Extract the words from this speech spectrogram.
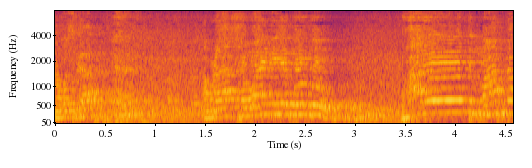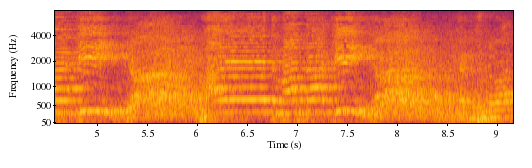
নমস্কার। আমরা সবাই মিলে বলব, ভারত মাতা কি? ভারত মাতা কি? ধন্যবাদ।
